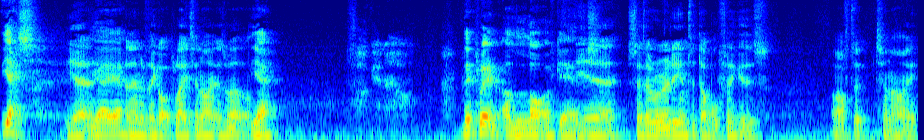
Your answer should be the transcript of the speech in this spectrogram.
Yes. Yeah. Yeah, yeah. And then have they got to play tonight as well? Yeah. Fucking hell. They're playing a lot of games. Yeah. So they're already into double figures after tonight.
